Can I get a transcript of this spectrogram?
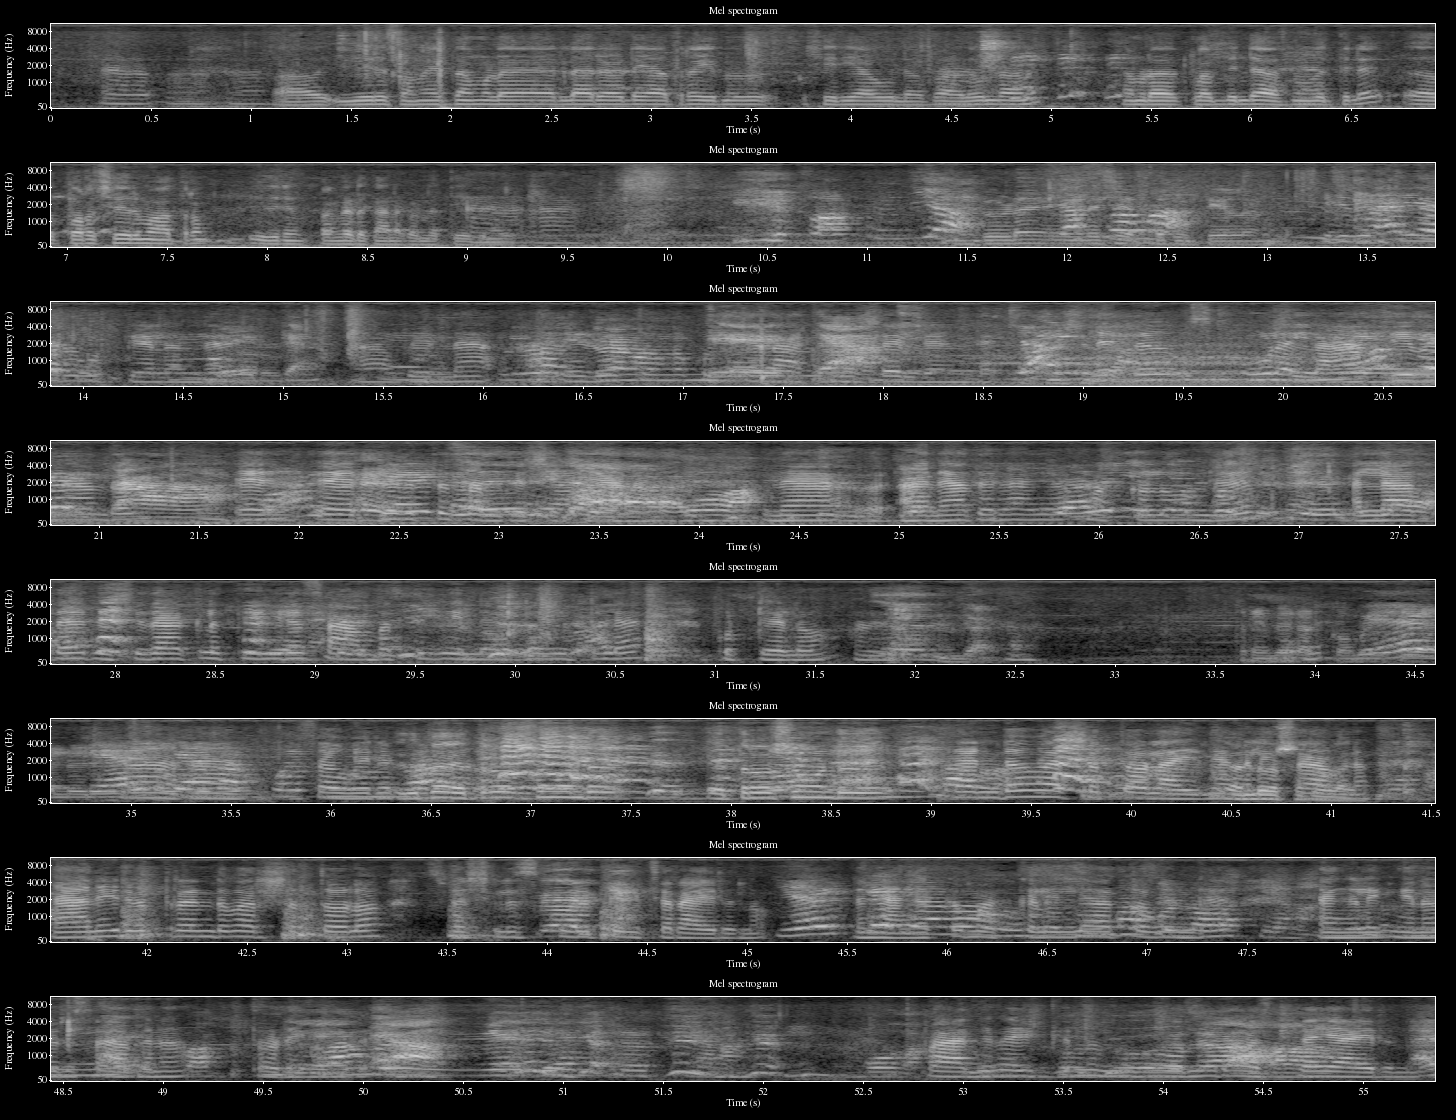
ഈ ഒരു സമയത്ത് നമ്മൾ എല്ലാവരുമായിട്ട് യാത്ര ചെയ്യുന്നത് ശരിയാവില്ല അപ്പോൾ അതുകൊണ്ടാണ് നമ്മുടെ ക്ലബിന്റെ ആഭിമുഖ്യത്തിൽ കുറച്ച് പേര് മാത്രം ഇതിന് പങ്കെടുക്കാനൊക്കെ എത്തിയിരിക്കുന്നത് നമുക്കിവിടെ ഏകദേശം എത്ര കുട്ടികളുണ്ട്? ഇരുപത്തിയാറ് കുട്ടികളുണ്ട്. ആ, പിന്നെ എഴുപത്തൊന്ന് കുട്ടികൾ അഡ്മിഷനിലുണ്ട് പിന്നെ ഇത് സ്കൂളല്ല ആജീവനാന്ത ഏറ്റെടുത്ത് സംരക്ഷിക്കുകയാണ്. പിന്നെ അനാഥരായ മക്കളും ഉണ്ട് അല്ലാത്ത രക്ഷിതാക്കൾ തീരെ സാമ്പത്തികം ഇല്ലാത്ത വീട്ടിലെ കുട്ടികളും ഉണ്ട്. ഇത്രയും പേര് അക്കോമഡേറ്റ് എത്ര വർഷം കൊണ്ട് എത്ര വർഷം കൊണ്ട്? ഇത് രണ്ട് വർഷത്തോളമായി ഞങ്ങൾ സ്ഥാപനം. ഞാൻ ഇരുപത്തിരണ്ട് വർഷത്തോളം സ്പെഷ്യൽ സ്കൂൾ ടീച്ചറായിരുന്നു ഞങ്ങൾക്ക് മക്കളില്ലാത്ത കൊണ്ട് ഞങ്ങൾ ഇങ്ങനെ ഒരു സ്ഥാപനം തുടങ്ങിയത് പാതി വഴിക്ക് നിന്ന് പോകുന്ന അവസ്ഥയായിരുന്നു.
